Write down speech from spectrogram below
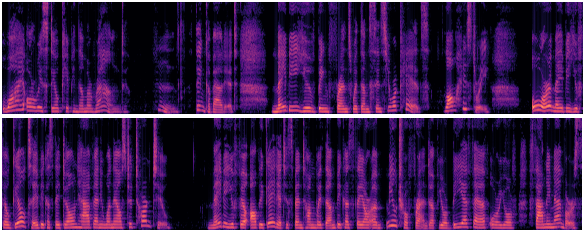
why are we still keeping them around? Hmm, think about it. Maybe you've been friends with them since you were kids. Long history. Or maybe you feel guilty because they don't have anyone else to turn to. Maybe you feel obligated to spend time with them because they are a mutual friend of your BFF or your family members.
